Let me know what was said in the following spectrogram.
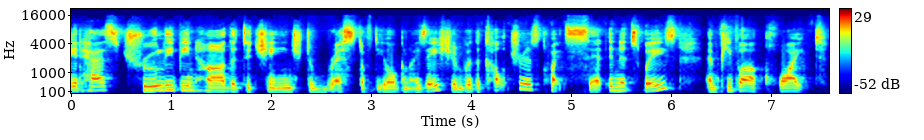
it has truly been harder to change the rest of the organization where the culture is quite set in its ways and people are quite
